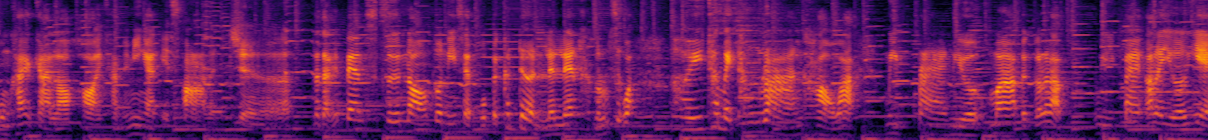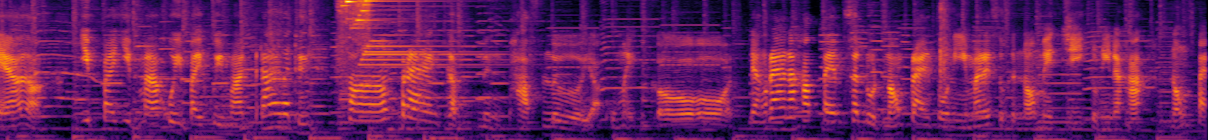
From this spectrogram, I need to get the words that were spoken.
คุ้มค่ากับการรอคอยค่ะไม่มีงาน SR นะเจอหลังจากที่เป็นซื้อน้องตัวนี้เสร็จปุ๊บเป็นก็เดินเล่นๆค่ะก็รู้สึกว่าเฮ้ยทำไมทั้งร้านเขาอะมีแปรงเยอะมากเป็นก็เลยแบบมีแปรงอะไรเยอะแยะอะ หยิบไปหยิบมาคุยไปคุยมาได้มาถึง3แปรงกับ 1 พัฟเลยอะโอ้ my god อย่างแรกนะครับเป็นสะดุดน้องแปรงตัวนี้มากที่สุดคือน้องเมจิตัวนี้นะคะ น้องแปร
